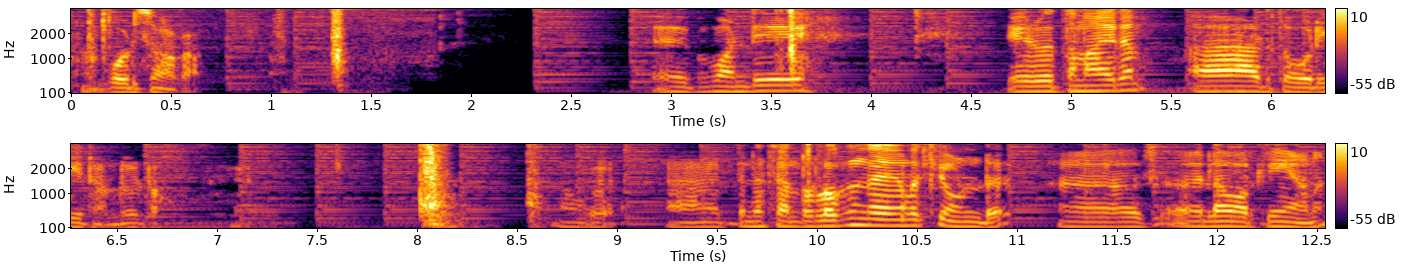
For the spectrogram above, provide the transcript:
നമുക്ക് ഓടിച്ച് നോക്കാം. ഇപ്പം വണ്ടി എഴുപത്തെണ്ണായിരം അടുത്ത് ഓടിയിട്ടുണ്ട് കേട്ടോ. നമുക്ക് പിന്നെ സെൻട്രൽ ലോക്കും കാര്യങ്ങളൊക്കെ ഉണ്ട്. എല്ലാം വർക്കിംഗ് ആണ്.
